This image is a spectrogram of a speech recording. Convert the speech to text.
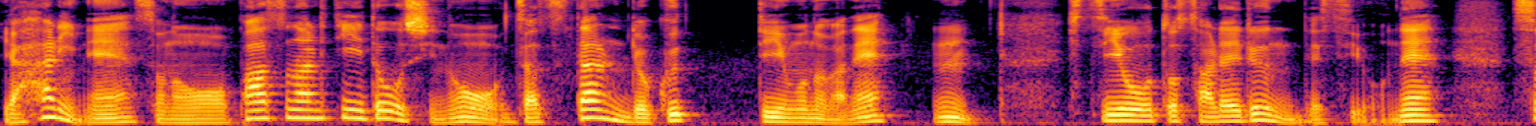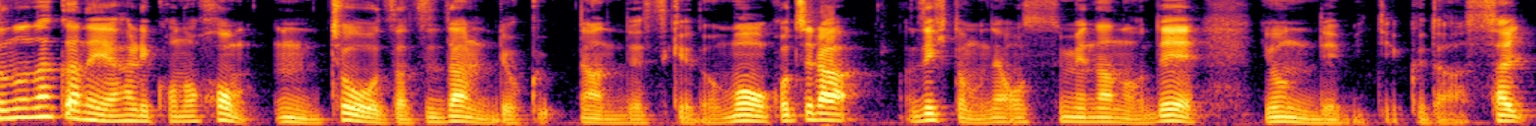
やはりね、その、パーソナリティ同士の雑談力っていうものがね、うん、必要とされるんですよね。その中でやはりこの本、うん、超雑談力なんですけども、こちら、ぜひともね、おすすめなので、読んでみてください。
